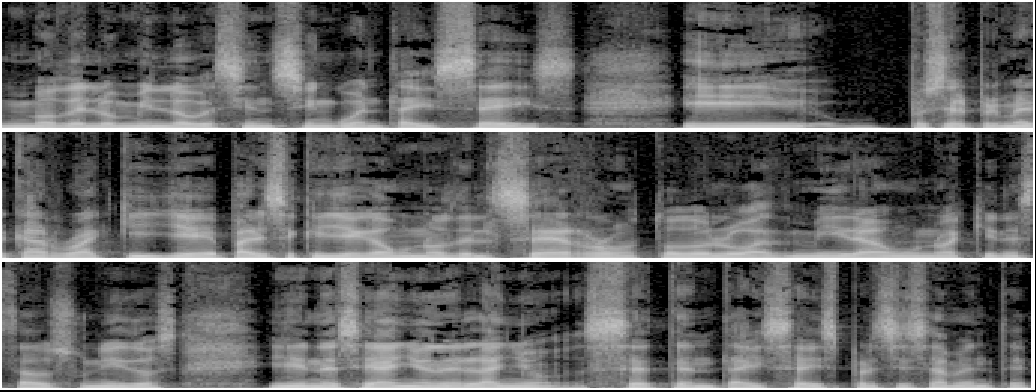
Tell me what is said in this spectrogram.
modelo 1956 y pues el primer carro aquí parece que llega uno del cerro, todo lo admira uno aquí en Estados Unidos y en ese año, en el año 76 precisamente,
